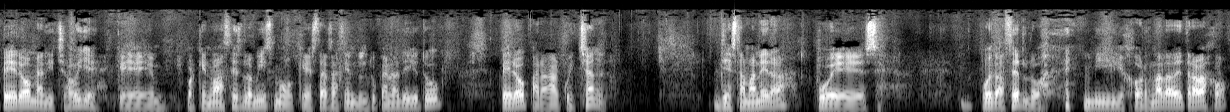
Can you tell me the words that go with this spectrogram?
pero me han dicho, oye, que ¿por qué no haces lo mismo que estás haciendo en tu canal de YouTube, pero para Quick Channel? De esta manera, pues puedo hacerlo en mi jornada de trabajo,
